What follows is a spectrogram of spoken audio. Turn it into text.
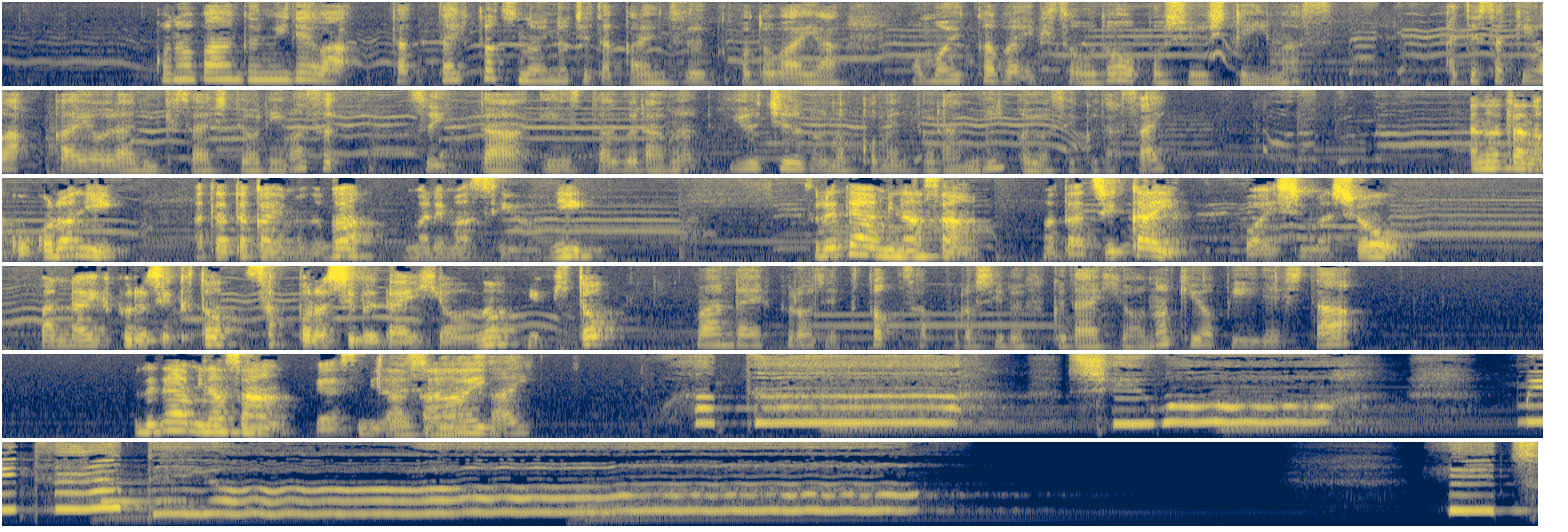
この番組では、たった一つの命だからに続く言葉や、思い浮かぶエピソードを募集しています。宛先は概要欄に記載しております。Twitter、Instagram、YouTube のコメント欄にお寄せください。あなたの心に温かいものが生まれますように。それでは皆さん、また次回お会いしましょう。ワンライフプロジェクト札幌支部代表のゆきと、ワンライフプロジェクト札幌支部副代表のきよぴーでした。それでは皆さん、おやすみなさい。私を見ててよ。いつ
